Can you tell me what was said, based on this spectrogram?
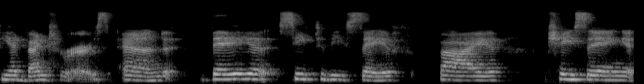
the adventurers, and they seek to be safe by chasing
